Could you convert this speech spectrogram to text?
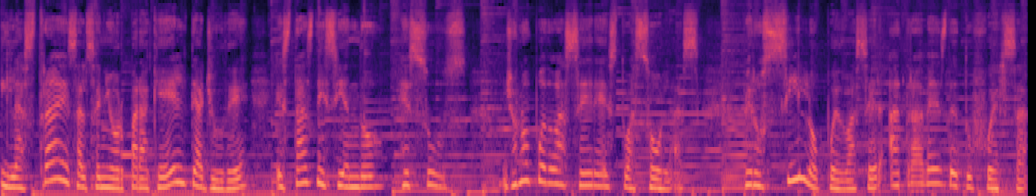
y las traes al Señor para que Él te ayude, estás diciendo, Jesús, yo no puedo hacer esto a solas, pero sí lo puedo hacer a través de tu fuerza.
